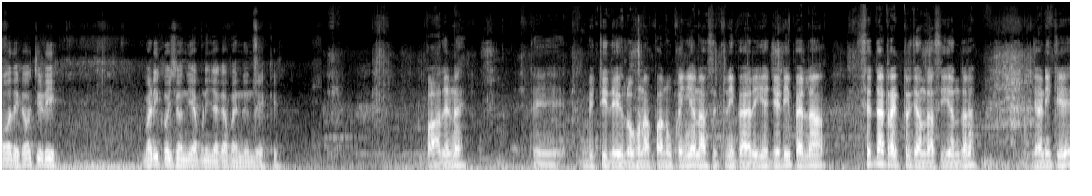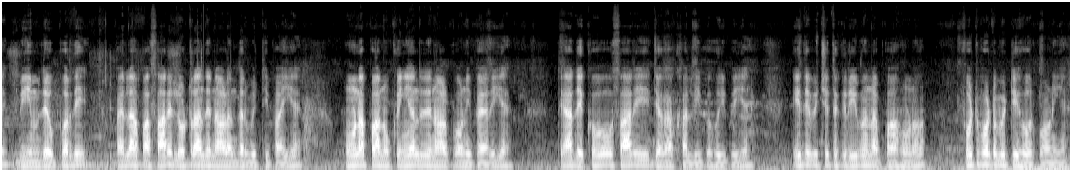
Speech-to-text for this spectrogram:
ਉਹ ਦੇਖੋ ਚਿੜੀ। ਬੜੀ ਖੁਸ਼ ਹੁੰਦੀ ਆਪਣੀ ਜਗ੍ਹਾ ਪੈਂਦੀ ਨੂੰ ਦੇਖ ਕੇ। ਪਾ ਦੇਣਾ। ਹੈ। ਤੇ ਮਿੱਟੀ ਦੇਖ ਲਓ, ਹੁਣ ਆਪਾਂ ਨੂੰ ਕਈਆਂ ਨਾਲ ਸਿੱਟਣੀ ਪੈ ਰਹੀ ਹੈ। ਜਿਹੜੀ ਪਹਿਲਾਂ ਸਿੱਧਾ ਟਰੈਕਟਰ ਜਾਂਦਾ ਸੀ ਅੰਦਰ, ਯਾਨੀ ਕਿ ਬੀਮ ਦੇ ਉੱਪਰ ਦੀ, ਪਹਿਲਾਂ ਆਪਾਂ ਸਾਰੇ ਲੋਡਰਾਂ ਦੇ ਨਾਲ ਅੰਦਰ ਮਿੱਟੀ ਪਾਈ ਹੈ। ਹੁਣ ਆਪਾਂ ਨੂੰ ਕਈਆਂ ਦੇ ਨਾਲ ਪਾਉਣੀ ਪੈ ਰਹੀ ਹੈ। ਤੇ ਆਹ ਦੇਖੋ ਸਾਰੀ ਜਗ੍ਹਾ ਖਾਲੀ ਪ- ਹੋਈ ਪਈ ਹੈ। ਇਹਦੇ ਵਿੱਚ ਤਕਰੀਬਨ ਆਪਾਂ ਹੁਣ ਫੁੱਟ ਫੁੱਟ ਮਿੱਟੀ ਹੋਰ ਪਾਉਣੀ ਹੈ।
